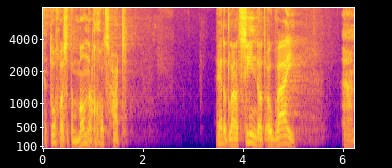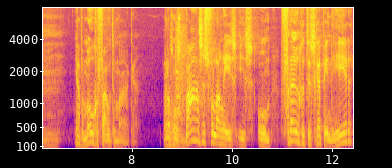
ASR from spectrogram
En toch was het een man naar Gods hart. dat laat zien dat ook wij, ehm, ja, we mogen fouten maken. Maar als ons basisverlangen is, is om vreugde te scheppen in de Heer,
